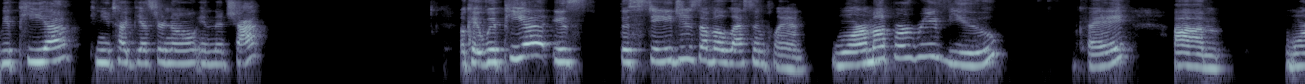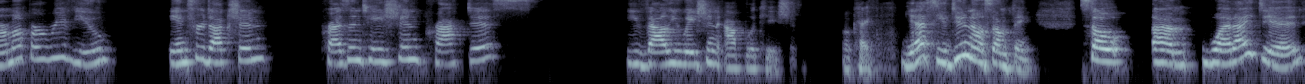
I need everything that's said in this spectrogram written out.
WIPPEA can you type yes or no in the chat? Okay, WIPPEA is the stages of a lesson plan, warm up or review, okay? Um, warm up or review, introduction, presentation, practice, evaluation, application. Okay, yes, you do know something. So um, what I did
